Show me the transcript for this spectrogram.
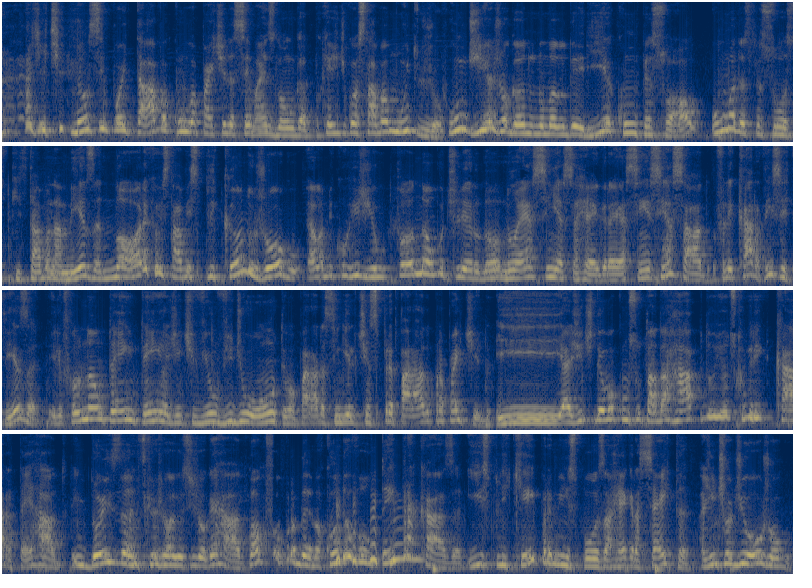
a gente não se importava com a partida ser mais longa, porque a gente gostava muito do jogo. Um dia jogando numa luderia com o pessoal, uma das pessoas que estava na mesa, na hora que eu estava explicando o jogo, ela me corrigiu. Falou: Não, Butileiro, não, não é assim essa regra, é assim, assim, assado. Eu falei: Cara, tem certeza? Ele falou: Não, tem, tem. A gente viu o vídeo ontem, uma parada assim, que ele tinha se preparado pra partida. E a gente deu uma consultada rápido e eu descobri: Cara, tá errado. Tem dois anos que eu jogo esse jogo errado. Qual que foi o problema? Quando eu voltei pra casa e expliquei pra minha esposa a regra certa, a gente odiou o jogo.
